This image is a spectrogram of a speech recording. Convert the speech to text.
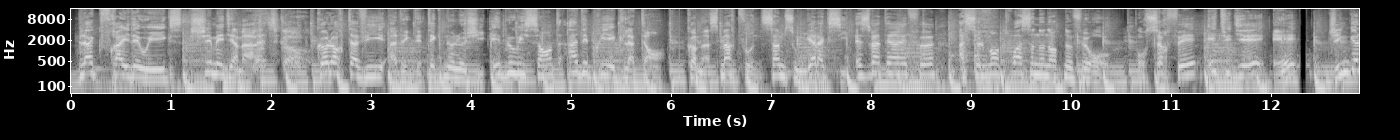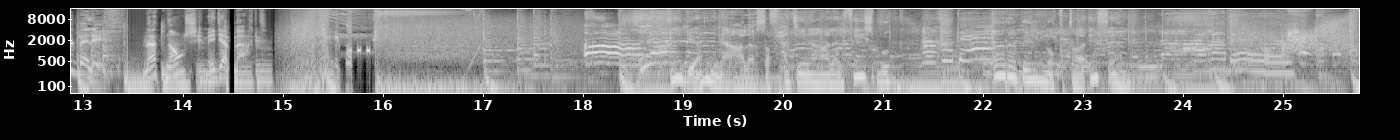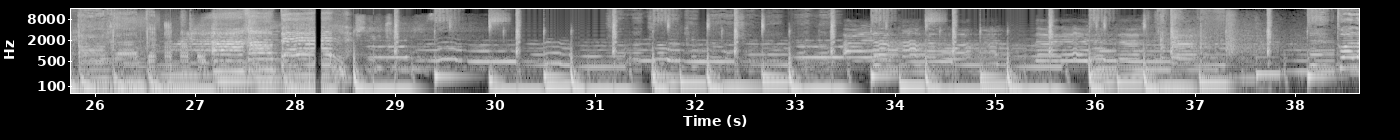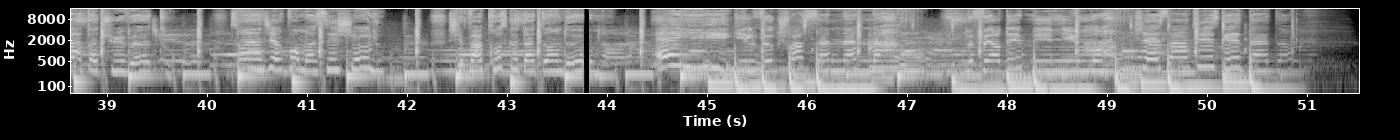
Black Friday Weeks chez Mediamart. Colore ta vie avec des technologies éblouissantes à des prix éclatants. Comme un smartphone Samsung Galaxy S21 FE à seulement 399 euros. Pour surfer, étudier et jingle belly. Maintenant chez Mediamart. تابعونا على صفحتنا على الفيسبوك أرابيل نقطة اف ام Moi, c'est chelou. Je sais pas trop ce que t'attends de moi. Hey, il veut que je sois sa nana. Me faire des mini-mois. J'ai senti ce que t'attends.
